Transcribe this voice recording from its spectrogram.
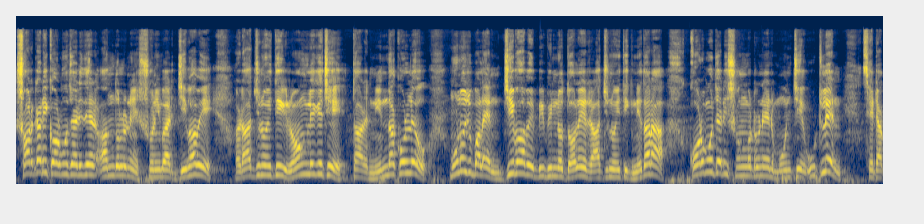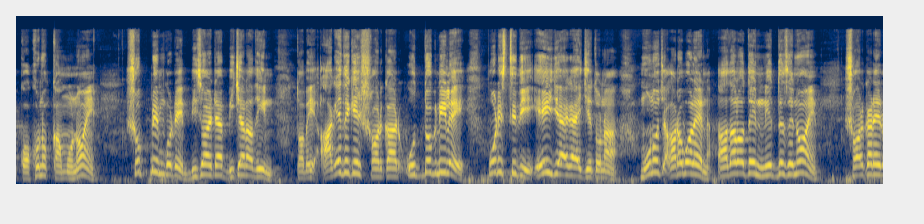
সরকারি কর্মচারীদের আন্দোলনে শনিবার যেভাবে রাজনৈতিক রং লেগেছে, তার নিন্দা করলেও মনোজ বলেন যেভাবে বিভিন্ন দলের রাজনৈতিক নেতারা কর্মচারী সংগঠনের মঞ্চে উঠলেন, সেটা কখনো কাম্য নয়। সুপ্রিম কোর্টে বিষয়টা বিচারাধীন। তবে আগে থেকে সরকার উদ্যোগ নিলে পরিস্থিতি এই জায়গায় যেত না। মনোজ আরও বলেন, আদালতের নির্দেশে নয়। সরকারের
